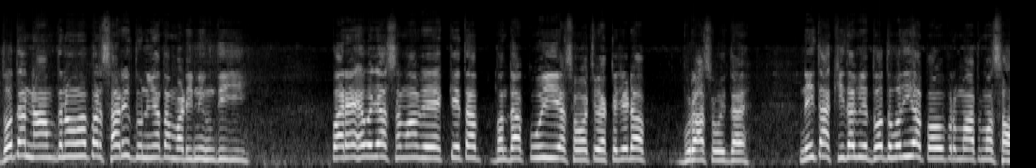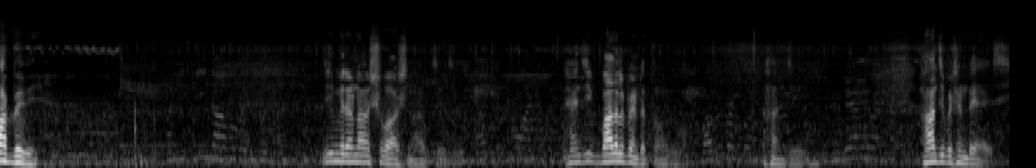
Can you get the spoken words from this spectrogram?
ਦੁੱਧ ਦਾ ਨਾਮ ਬਦਨਾਮ ਪਰ ਸਾਰੀ ਦੁਨੀਆ ਤਾਂ ਮਾੜੀ ਨਹੀਂ ਹੁੰਦੀ ਜੀ। ਪਰ ਇਹੋ ਜਿਹਾ ਸਮਾਂ ਵੇਖ ਕੇ ਤਾਂ ਬੰਦਾ ਕੋਈ ਆ ਸੋਚ ਇੱਕ ਜਿਹੜਾ ਬੁਰਾ ਸੋਚਦਾ ਨਹੀਂ ਤਾਂ ਆਖੀਦਾ ਵੀ ਇਹ ਦੁੱਧ ਵਧੀਆ ਪਾਓ, ਪ੍ਰਮਾਤਮਾ ਸਾਥ ਦੇਵੇ। ਜੀ, ਮੇਰਾ ਨਾਮ ਸੁਭਾਸ਼ ਨਾਥ ਜੀ। ਹਾਂਜੀ ਬਾਦਲ ਪਿੰਡ ਤੋਂ। ਹਾਂਜੀ। ਹਾਂਜੀ, ਬਠਿੰਡੇ ਆਏ ਸੀ।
